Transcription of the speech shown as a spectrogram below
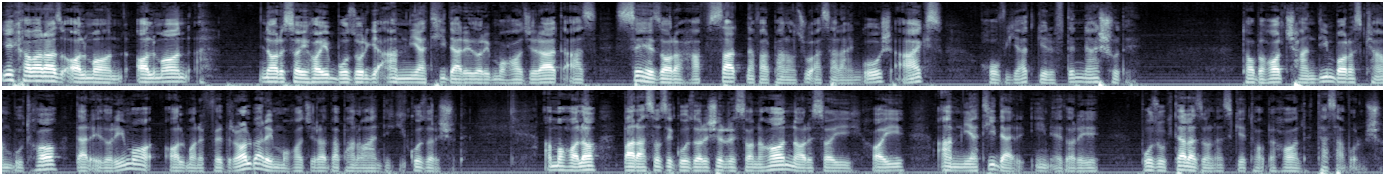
یک خبر از آلمان. آلمان نارسایی های بزرگ امنیتی در اداره مهاجرت از 3700 نفر پناهجو از سرانگوش عکس هویت گرفته نشده. تا به حال چندین بار از کمبودها در اداره آلمان فدرال برای مهاجرت و پناهندگی گزارش شده. اما حالا بر اساس گزارش رسانه ها نارسایی های امنیتی در این اداره بزرگتر از آن است که تا به حال تصور می شد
